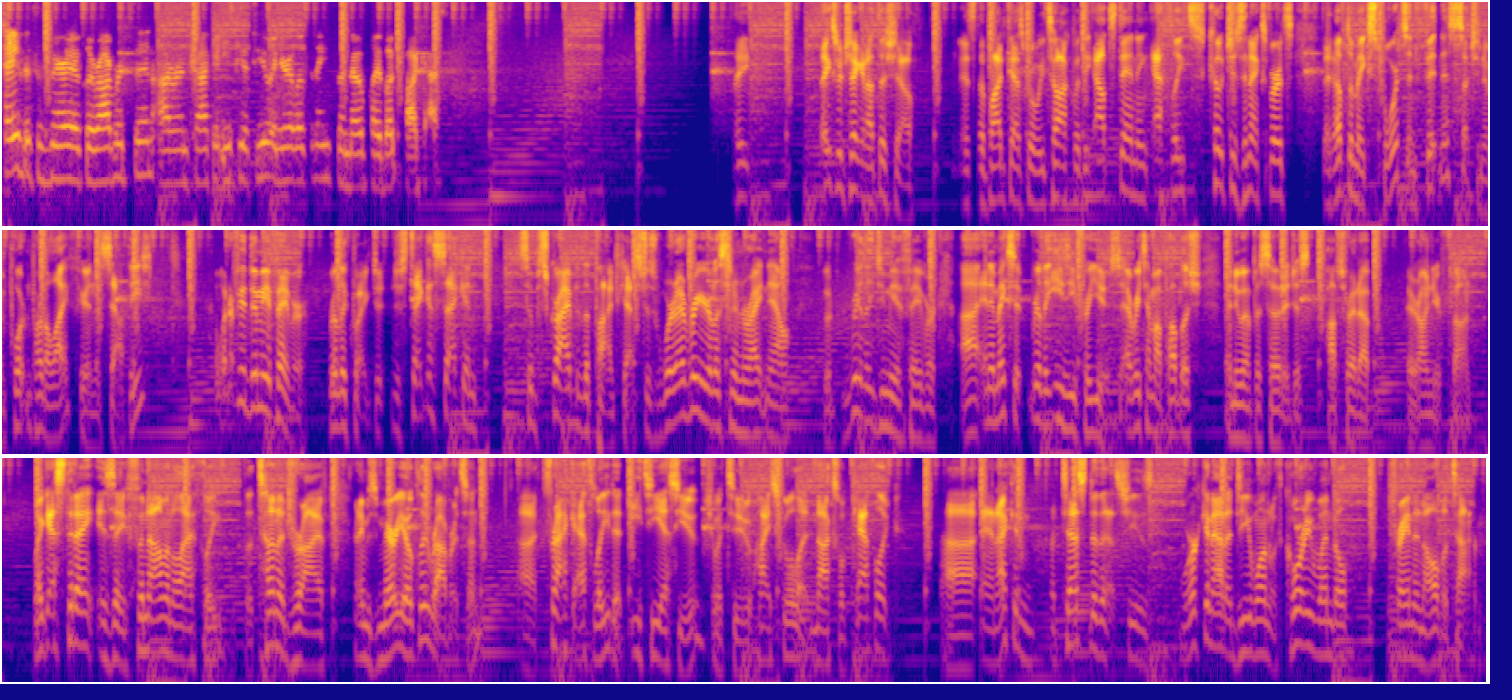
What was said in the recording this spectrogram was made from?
Hey, this is Mary Oakley Robertson. I run track at ETSU, and you're listening to the No Playbook podcast. Hey, thanks for checking out this show. It's the podcast where we talk with the outstanding athletes, coaches, and experts that help to make sports and fitness such an important part of life here in the Southeast. I wonder if you'd do me a favor, really quick. Just take a second, subscribe to the podcast, just wherever you're listening right now. It would really do me a favor. Uh, and it makes it really easy for you. So every time I publish a new episode, it just pops right up there on your phone. My guest today is a phenomenal athlete with a ton of drive. Her name is Mary Oakley Robertson, a track athlete at ETSU. She went to high school at Knoxville Catholic. Uh, and I can attest to this. She is working out at D1 with Corey Wendell, training all the time.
